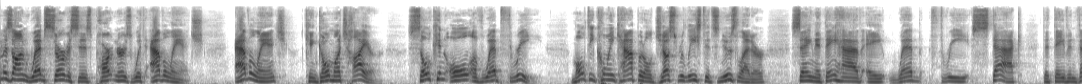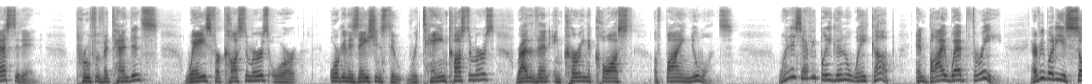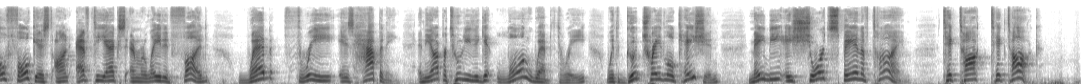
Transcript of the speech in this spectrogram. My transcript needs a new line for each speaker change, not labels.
Amazon Web Services partners with Avalanche. Avalanche can go much higher. So can all of Web3. Multicoin Capital just released its newsletter saying that they have a Web3 stack that they've invested in. Proof of attendance, ways for customers or organizations to retain customers rather than incurring the cost of buying new ones. When is everybody going to wake up and buy Web3? Everybody is so focused on FTX and related FUD. Web3 is happening. And the opportunity to get long Web3 with good trade location may be a short span of time. Tick tock, tick tock.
